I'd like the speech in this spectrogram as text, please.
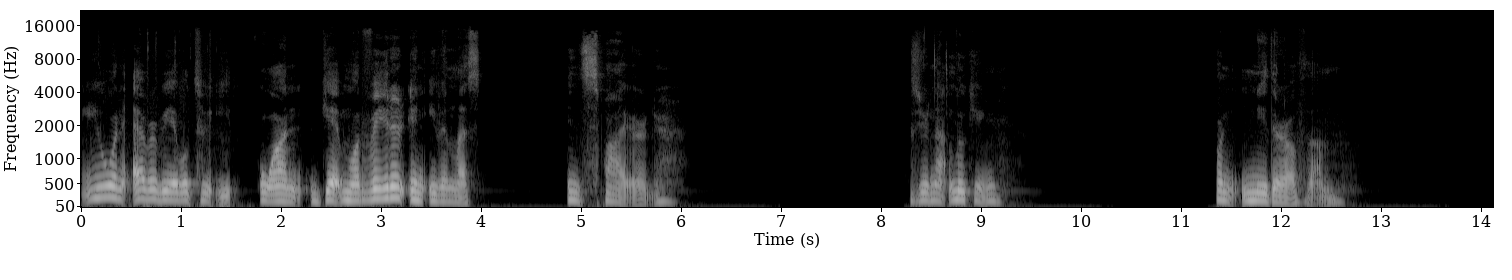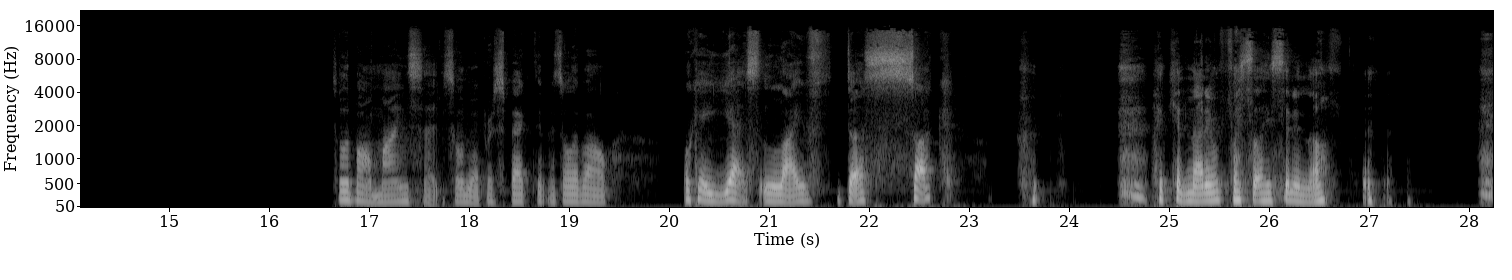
you won't ever be able to eat, one get motivated and even less inspired because you're not looking for neither of them. It's all about mindset. It's all about perspective. It's all about, okay, yes, life does suck. I cannot emphasize it enough. but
